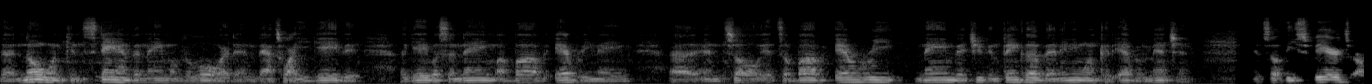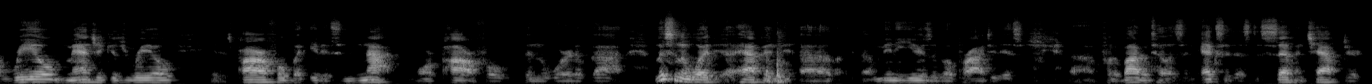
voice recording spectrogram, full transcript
that no one can stand the name of the Lord, and that's why He gave it, uh, gave us a name above every name. Uh, and so it's above every name that you can think of that anyone could ever mention. And so these spirits are real, magic is real, it is powerful, but it is not more powerful than the word of God. Listen to what happened uh, many years ago prior to this. Uh, for the Bible tells us in Exodus, the seventh chapter,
